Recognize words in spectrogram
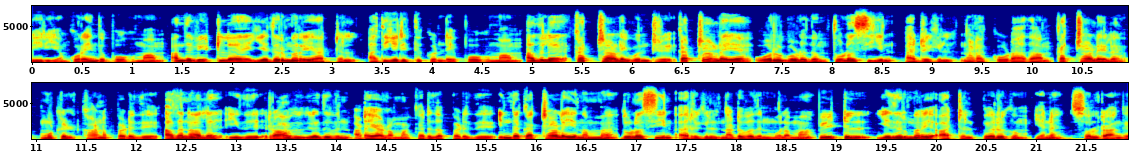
வீரியம் குறைந்து போகுமாம். அந்த வீட்டுல எதிர்மறை ஆற்றல் அதிகரித்து கொண்டே போகுமாம். அதுல கற்றாழை ஒன்று. கற்றாழைய ஒரு பொழுதும் துளசியின் அருகில் நடக்கூடாதாம். கற்றாழையில முட்கள் காணப்படுது. அதனால இது ராகு கேதுவின் அடையாளமா கருதப்படுது. இந்த கற்றாழையை நம்ம துளசியின் அருகில் நடுவதன் மூலமா வீட்டில் எதிர்மறை ஆற்றல் பெருகும் என சொல்றாங்க.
